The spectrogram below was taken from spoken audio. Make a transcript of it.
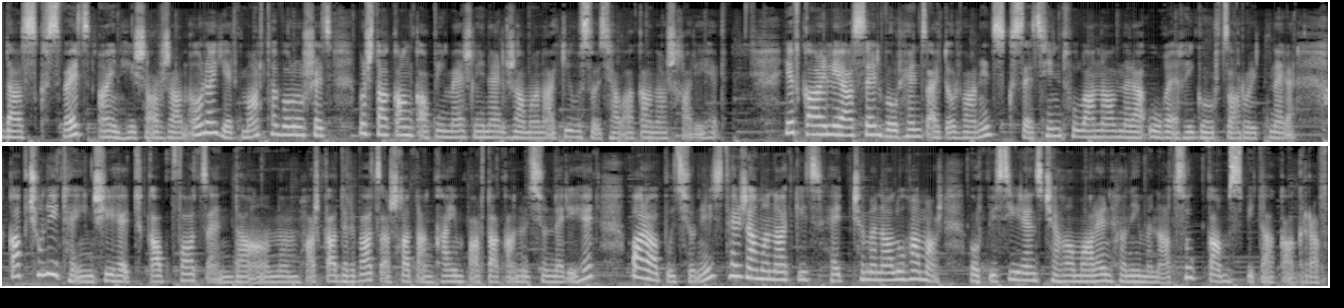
Դա սկսվեց այն հիշարժան օրը, երբ մարդը որոշեց մշտական կապի մեջ լինել ժամանակի ու սոցիալական աշխարհի հետ։ Եվ կարելի ասել, որ հենց այդ օրվանից սկսեցին թուլանալ նրա ուղեղի գործառույթները։ Կապ չունի թե ինչի հետ կապված են դա անում, հարկադրված աշխատանքային պարտականությունների հետ, պարապությունից թե ժամանակից հետ չմնալու համար, որpիսի իրենց չհամարեն հնի մնացուկ կամ սպիտակագրավ։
